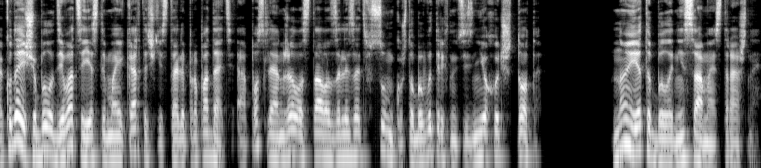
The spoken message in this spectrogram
А куда еще было деваться, если мои карточки стали пропадать, а после Анжела стала залезать в сумку, чтобы вытряхнуть из нее хоть что-то? Но и это было не самое страшное.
